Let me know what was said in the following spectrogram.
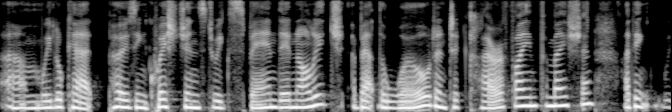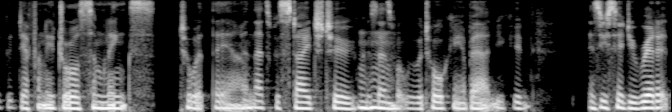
um, we look at posing questions to expand their knowledge about the world and to clarify information. I think we could definitely draw some links to it there. And that's with stage two, because that's what we were talking about. You could, as you said, you read it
